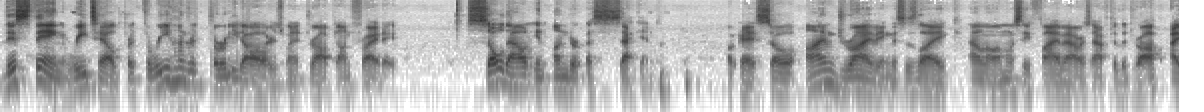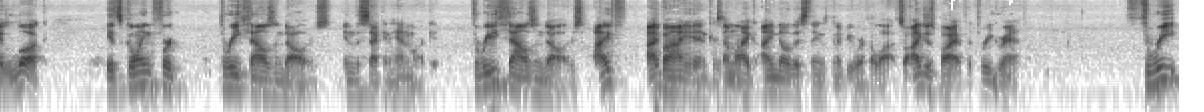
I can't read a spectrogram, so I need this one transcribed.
this thing retailed for three hundred thirty dollars when it dropped on Friday, sold out in under a second. Okay, so I'm driving. This is like, I don't know, I'm to say five hours after the drop. I look, it's going for $3,000 in the secondhand market. $3,000. I, I buy in because I'm like, I know this thing's to be worth a lot. So I just buy it for three grand. Three,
